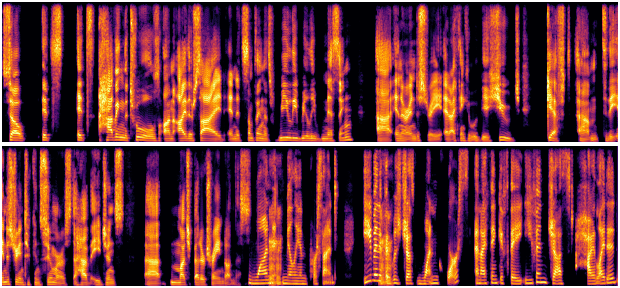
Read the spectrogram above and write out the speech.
So it's it's having the tools on either side, and it's something that's really, really missing uh, in our industry. And I think it would be a huge gift um, to the industry and to consumers to have agents uh, much better trained on this. One Mhm. million percent. Even if it Mhm. was just one course. And I think if they even just highlighted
